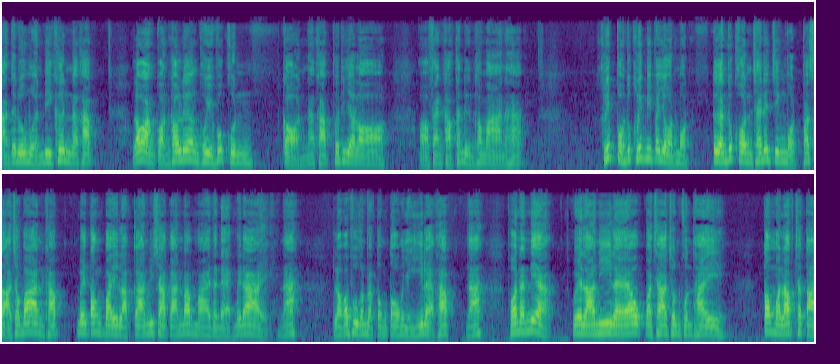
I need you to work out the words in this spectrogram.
อาจจะดูเหมือนดีขึ้นนะครับ ระหว่างก่อนเข้าเรื่องคุยกับพวกคุณก่อนนะครับ เพื่อที่จะรออแฟนคลับท่านอื่นเข้ามานะฮะคลิปผมทุกคลิปมีประโยชน์หมด เตือนทุกคนใช้ได้จริงหมดภาษาชาวบ้านครับ ไม่ต้องไปหลักการวิชาการมากมายแต่แดกไม่ได้นะ เราก็พูดกันแบบตรงๆอย่างนี้แหละครับนะเพราะนั้นเนี่ยเวลานี้แล้วประชาชนคนไทยต้องมารับชะตา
